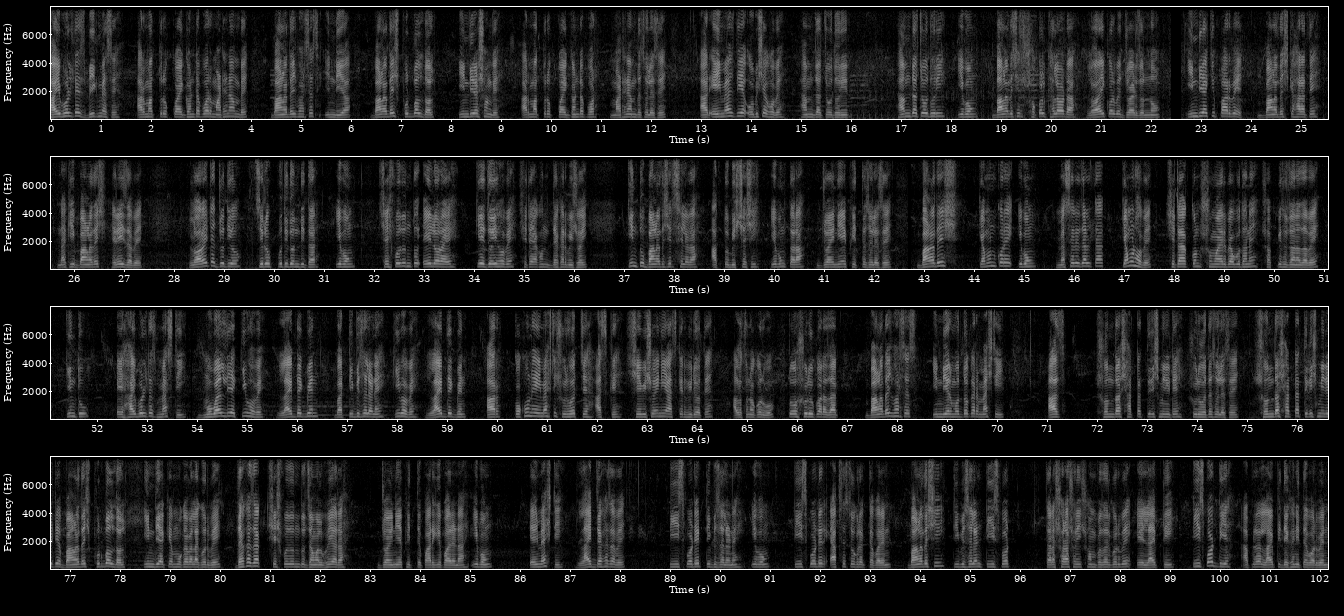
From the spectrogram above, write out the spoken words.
High voltage, big ম্যাচে আর মাত্র কয়েক ঘণ্টা পর মাঠে নামবে Bangladesh versus India. Bangladesh football দল ইন্ডিয়ার সঙ্গে আর মাত্র কয়েক ঘণ্টা পর মাঠে নামতে চলেছে। আর এই ম্যাচ দিয়ে অভিষেক হবে হামজা চৌধুরীর। হামজা চৌধুরী এবং বাংলাদেশের সকল খেলোয়াড়রা লড়াই করবে জয়ের জন্য। ইন্ডিয়া কি পারবে বাংলাদেশকে হারাতে নাকি বাংলাদেশ হেরেই যাবে? লড়াইটা যদিও চির প্রতিদ্বন্দ্বিতার এবং শেষ পর্যন্ত এই লড়াইয়ে কে জয়ী হবে সেটা এখন দেখার বিষয়। কিন্তু বাংলাদেশের ছেলেরা আত্মবিশ্বাসী এবং তারা জয় নিয়ে ফিরতে চলেছে। বাংলাদেশ কেমন করে এবং ম্যাচের রেজাল্টটা কেমন হবে সেটা এখন সময়ের ব্যবধানে সব কিছু জানা যাবে। কিন্তু এই হাই ভোল্টেজ ম্যাচটি মোবাইল দিয়ে কীভাবে লাইভ দেখবেন বা টিভি চ্যানেলে কীভাবে লাইভ দেখবেন আর কখন এই ম্যাচটি শুরু হচ্ছে আজকে, সে বিষয় নিয়ে আজকের ভিডিওতে আলোচনা করব। তো শুরু করা যাক। বাংলাদেশ ভার্সেস ইন্ডিয়ার মধ্যকার ম্যাচটি আজ সন্ধ্যা সাতটা তিরিশ মিনিটে শুরু হতে চলেছে। সন্ধ্যা সাতটা তিরিশ মিনিটে বাংলাদেশ ফুটবল দল ইন্ডিয়াকে মোকাবেলা করবে। দেখা যাক শেষ পর্যন্ত জামাল ভুইয়ারা জয় নিয়ে ফিরতে পারে কি পারে না। এবং এই ম্যাচটি লাইভ দেখা যাবে টি স্পটের টিভি চ্যানেলে এবং টি স্পটের অ্যাপসে চোখ রাখতে পারেন। Bangladeshi TV channel T Sports তারা সরাসরি সম্প্রচার করবে এই লাইভটি টি স্পট দিয়ে আপনারা লাইভটি দেখে নিতে পারবেন।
